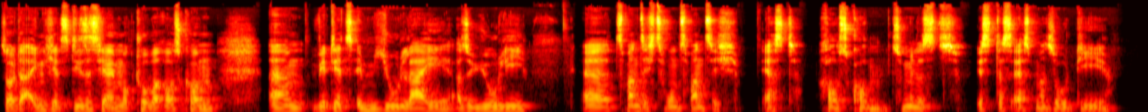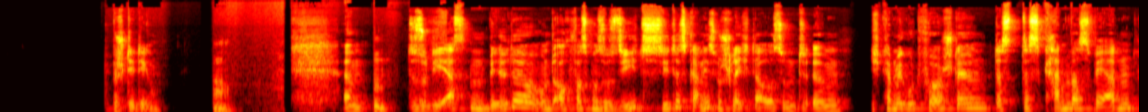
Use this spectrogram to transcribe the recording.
Sollte eigentlich jetzt dieses Jahr im Oktober rauskommen, ähm, wird jetzt im Juli, also Juli äh, 2022 erst rauskommen. Zumindest ist das erstmal so die Bestätigung. Ja. Ähm, Hm. so die ersten Bilder und auch was man so sieht, sieht das gar nicht so schlecht aus. Und ähm, ich kann mir gut vorstellen, dass das kann was werden.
